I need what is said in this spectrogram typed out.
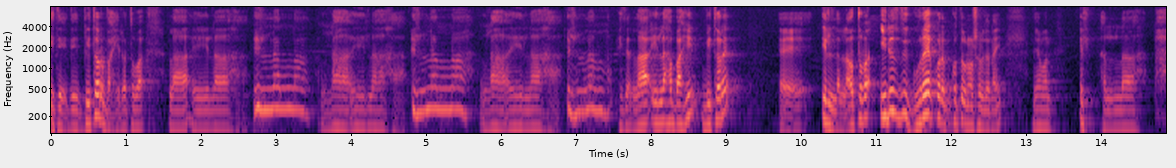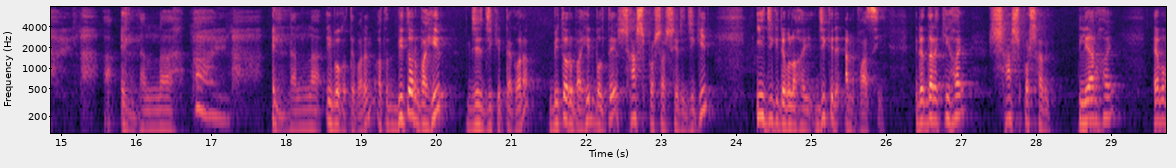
এতে এতে ভিতর, বাহির অথবা লা ইলাহা ইল্লাল্লাহ, লা ইলাহা ইল্লাল্লাহ, লা ইলাহা ইল্লাল্লাহ। এটা লা ইলাহা বাহির, ভিতরে ইল্লাল্লাহ। অথবা ইরে যদি ঘুরে করে করতে কোনো অসুবিধা নাই। যেমন ইল্লাল্লাহ ইল্লাল্লাহ ইল্লাল্লাহ এইভাবে করতে পারেন। অর্থাৎ ভিতর, বাহির যে জিকিরটা করা, ভিতর, বাহির বলতে শ্বাস প্রশ্বাসের জিকির। এই জিকিটা বলা হয় জিকিরে আনফাসি। এটার দ্বারা কি হয়? শ্বাস প্রশ্বাস ক্লিয়ার হয় এবং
